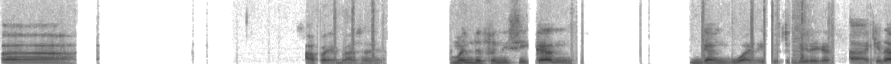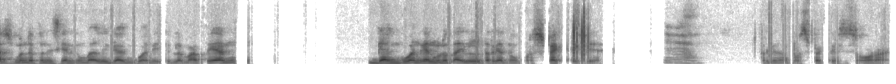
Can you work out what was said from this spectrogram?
eh apa ya bahasanya? Mendefinisikan gangguan itu sendiri kan. Eh, kita harus mendefinisikan kembali gangguan itu. Dalam artian gangguan kan menurut Aidil tergantung perspektif ya. Mm-mm. tergantung perspektif seseorang.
